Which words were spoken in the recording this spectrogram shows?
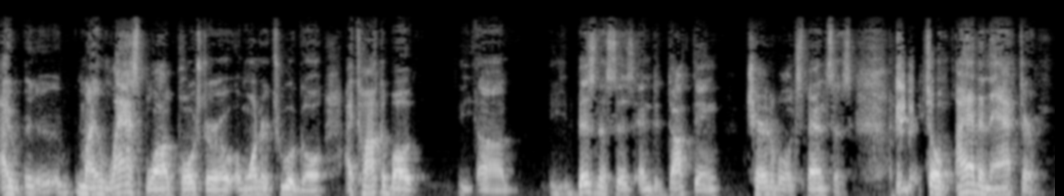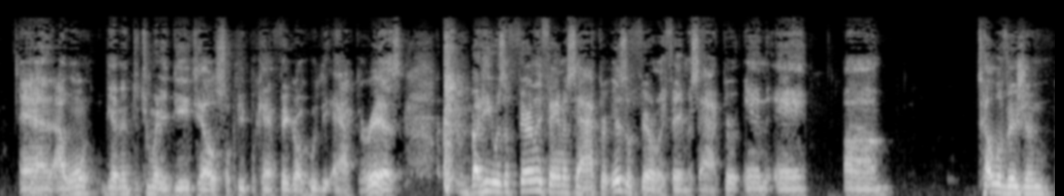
I my last blog post or one or two ago, I talk about uh, businesses and deducting charitable expenses. so I had an actor, and I won't get into too many details so people can't figure out who the actor is, but he was a fairly famous actor, is a fairly famous actor in a um, television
